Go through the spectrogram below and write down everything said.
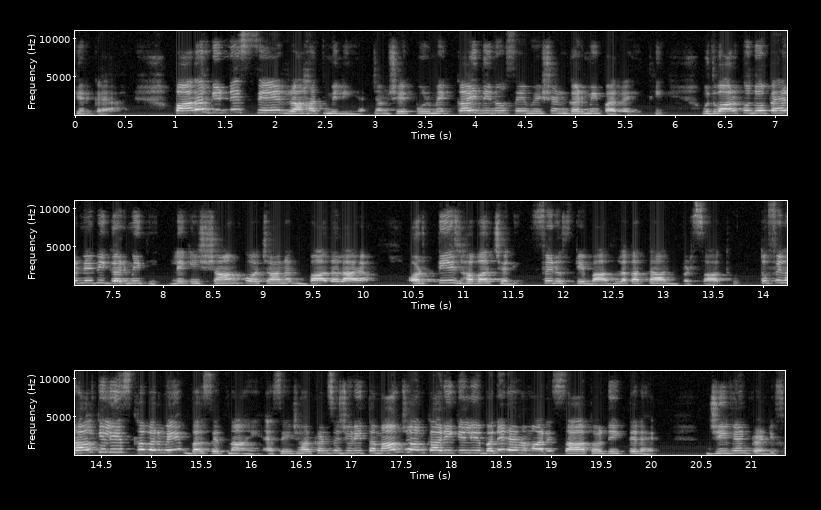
गिर गया है। पारा गिरने से राहत मिली है। जमशेदपुर में कई दिनों से भीषण गर्मी पड़ रही थी। बुधवार को दोपहर में भी गर्मी थी, लेकिन शाम को अचानक बादल आया और तेज हवा चली, फिर उसके बाद लगातार बरसात हुई। तो फ़िलहाल के लिए इस खबर में बस इतना ही। ऐसे ही झारखंड से जुड़ी तमाम जानकारी के लिए बने रहे हमारे साथ और देखते रहे। जीवीएन 24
